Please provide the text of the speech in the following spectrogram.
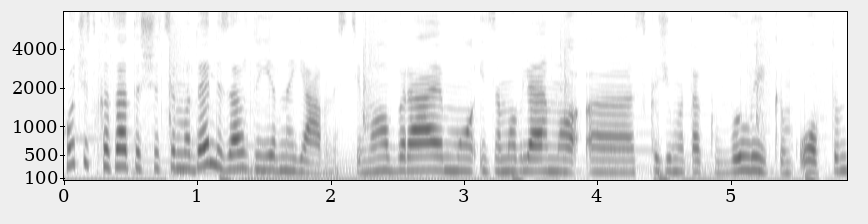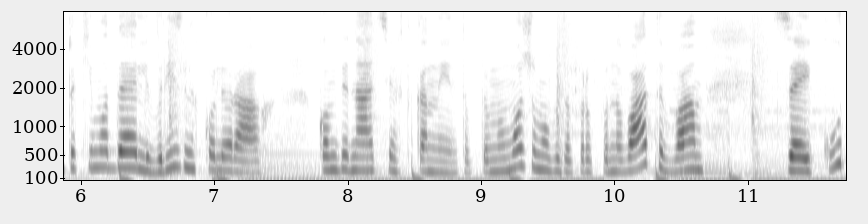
Хочу сказати, що ці моделі завжди є в наявності. Ми обираємо і замовляємо, е, скажімо так, великим оптом такі моделі в різних кольорах, комбінаціях тканин. Тобто ми можемо запропонувати вам цей кут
